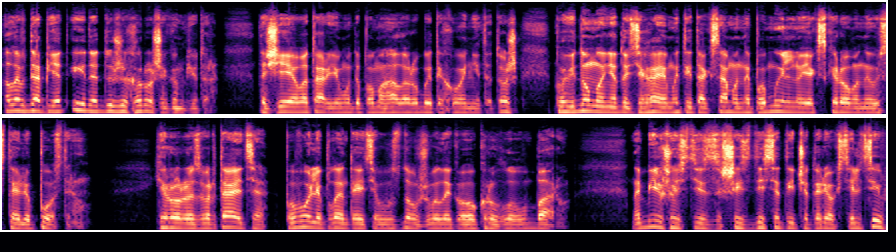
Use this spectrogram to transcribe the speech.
але в Да-5 Іда дуже хороший комп'ютер. Та ще й аватар йому допомагала робити Хуаніта, тож повідомлення досягає мети так само непомильно, як скерований у стелю постріл. Хіро розвертається, поволі плентається уздовж великого круглого бару. На більшості з 64 стільців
